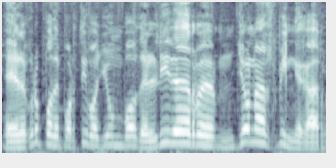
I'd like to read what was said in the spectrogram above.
el grupo deportivo Jumbo del líder eh, Jonas Vingegaard.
